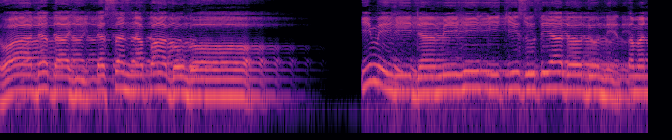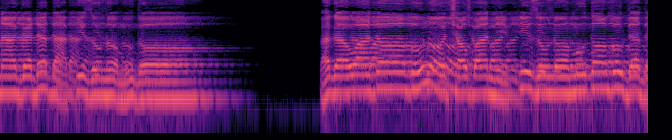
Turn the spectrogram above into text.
ဒွါဒတ္တဟိ12ပါးကုန်သောဣမေဟိဓမ္မေဟိဤကျေစုတရားတော်တို့နှင့်တမနာဂဒတ္တပြည့်စုံတော်မူသောဘဂဝါတော်ဘုံတော်6ပါးနှင့်ပြည့်စုံတော်မူသောဗုဒ္ဓတ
